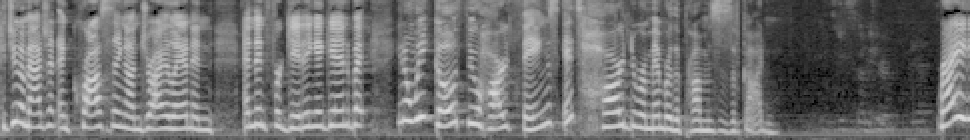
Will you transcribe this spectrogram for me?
Could you imagine and crossing on dry land and, and then forgetting again? But you know, we go through hard things. It's hard to remember the promises of God. Right?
